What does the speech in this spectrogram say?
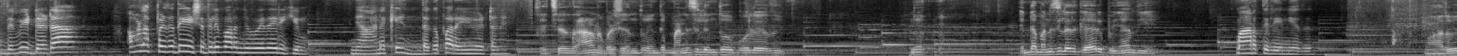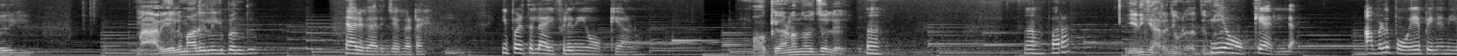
അത് വിടടാ. അവൾ അപ്പോഴത്തെ ദേഷ്യത്തിൽ പറഞ്ഞു പോയതായിരിക്കും. ഞാനൊക്കെ എന്തൊക്കെ പറയൂ ഏട്ടനെ? ചേച്ചി അതാണ്. പക്ഷെ എന്തോ എന്റെ മനസ്സിൽ എന്തോ പോലെ അത് എന്റെ മനസ്സിലത് കയറിപ്പോയി ഞാൻ തീ മാറത്തില്ല ഇനി അത്? മാറുമായിരിക്കും. മാറിയാലും മാറിയില്ലെങ്കിൽ ഇപ്പം എന്ത്? ഞാനൊരു കാര്യം ചെയ്യട്ടെ ഇപ്പോഴത്തെ ലൈഫിൽ നീ ഓക്കെ ആണോ? ഓക്കെ ആണെന്ന് വെച്ചല്ലേ? പറ. എനിക്ക് അറിഞ്ഞൂടാ നീ ഓക്കെ അല്ല. അവൾ പോയ പിന്നെ നീ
